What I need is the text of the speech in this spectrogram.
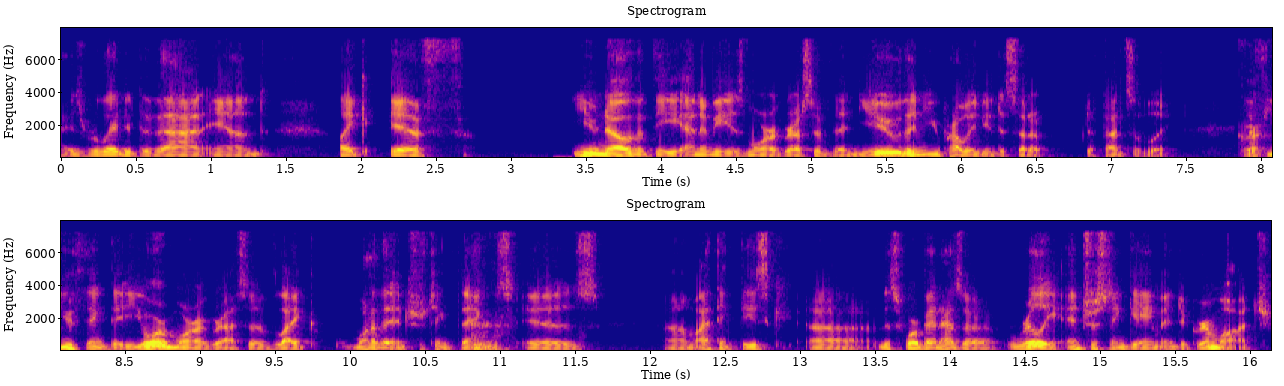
is related to that. And like if you know that the enemy is more aggressive than you, then you probably need to set up defensively. Correct. If you think that you're more aggressive, like one of the interesting things is, um, I think these uh, this warband has a really interesting game into Grymwatch.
